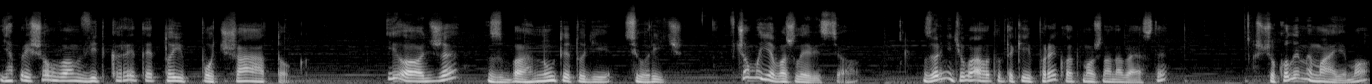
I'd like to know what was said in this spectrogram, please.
Я прийшов вам відкрити той початок. І отже, збагнути тоді цю річ. В чому є важливість цього? Зверніть увагу, тут такий приклад можна навести, що коли ми маємо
